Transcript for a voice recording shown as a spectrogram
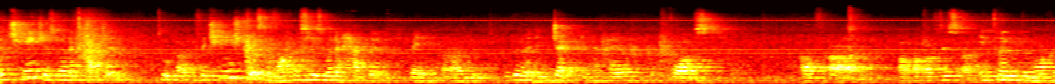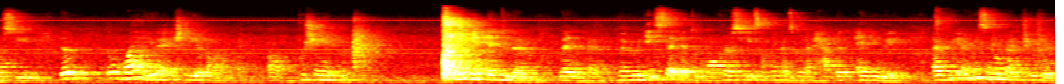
the change is going to happen, to, uh, if the change towards democracy is going to happen when uh, you, you're going to inject an entire force of, uh, of, of this uh, internal democracy, then, then why are you actually uh, uh, pushing it pushing it into them when uh, when we said that democracy is something that's going to happen anyway. Every every single country will,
